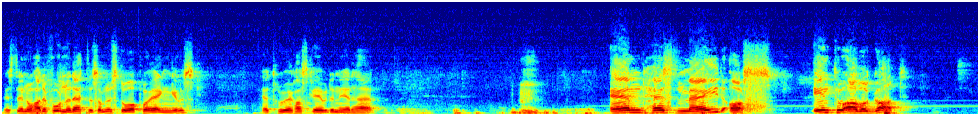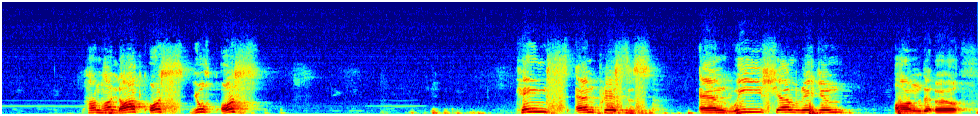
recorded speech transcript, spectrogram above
Hvis jeg nå hadde funnet dette som det står på engelsk Jeg tror jeg har skrevet det ned her. And has made us into our God. Han har lagt oss, gjort oss kings and princes, and we shall reign on the earth.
